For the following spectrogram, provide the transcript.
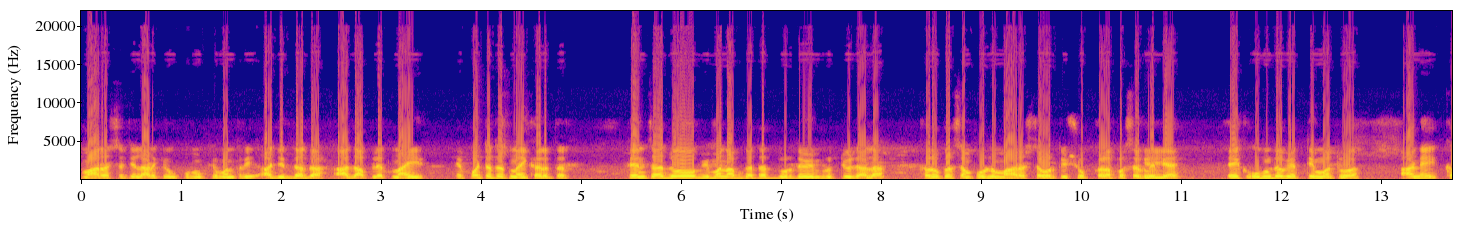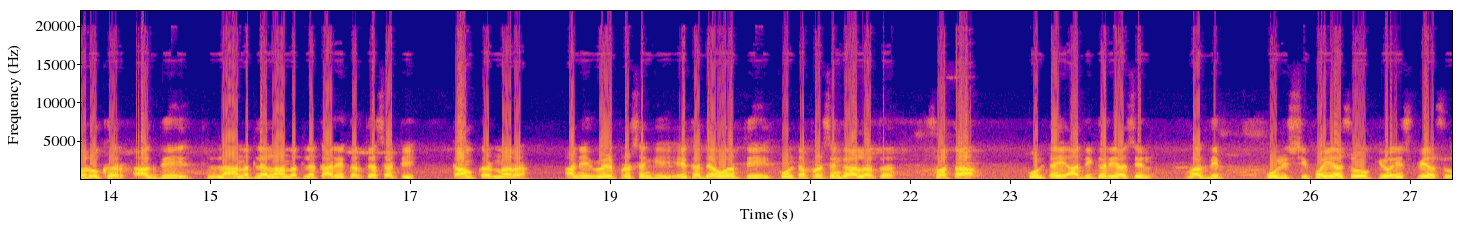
महाराष्ट्राचे लाडके उपमुख्यमंत्री अजितदादा आज आपल्यात नाही हे पटतच नाही खरं तर. त्यांचा जो विमान अपघातात दुर्दैवी मृत्यू झाला खरोखर संपूर्ण महाराष्ट्रावरती शोककळा पसरलेली आहे. एक उमद व्यक्तिमत्व आणि खरोखर अगदी लहानातल्या लहानातल्या कार्यकर्त्यासाठी काम करणारा आणि वेळ प्रसंगी एखाद्यावरती कोणता प्रसंग आला तर स्वतः कोणताही अधिकारी असेल अगदी पोलीस शिपाई असो किंवा एस पी असो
